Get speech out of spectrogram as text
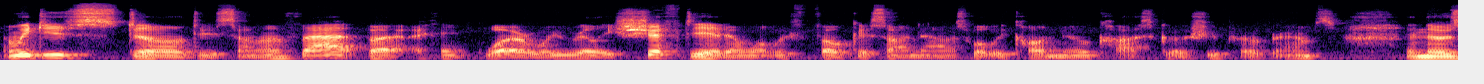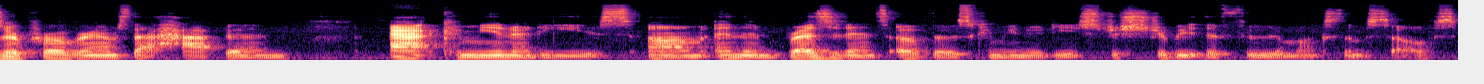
and we do still do some of that but i think where we really shifted and what we focus on now is what we call no cost grocery programs and those are programs that happen at communities um, and then residents of those communities distribute the food amongst themselves.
